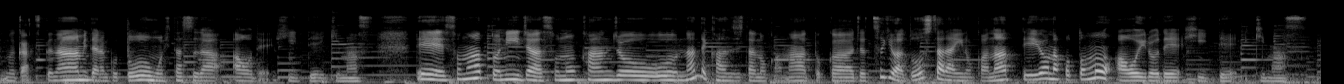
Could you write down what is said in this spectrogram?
ムカつくなみたいなことをもうひたすら青で引いていきます。でその後にじゃあその感情を何で感じたのかなとかじゃあ次はどうしたらいいのかなっていうようなことも青色で引いていきます。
